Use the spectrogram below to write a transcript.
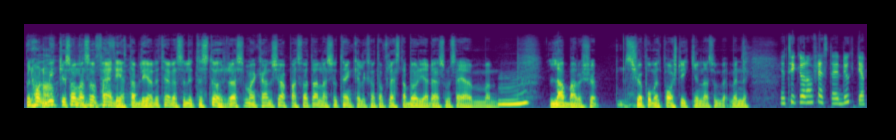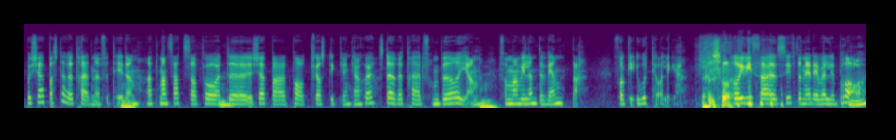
Men har ni mycket sådana så färdigetablerade träd, alltså lite större som man kan köpa? För att annars så tänker jag liksom att de flesta börjar där som säger, man Mm. labbar och kör, kör på med ett par stycken. Alltså, men Jag tycker de flesta är duktiga på att köpa större träd nu för tiden. Att man satsar på att eh, köpa ett par, två stycken kanske, större träd från början. För man vill inte vänta. folk är otåliga. Och i vissa syften är det väldigt bra.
